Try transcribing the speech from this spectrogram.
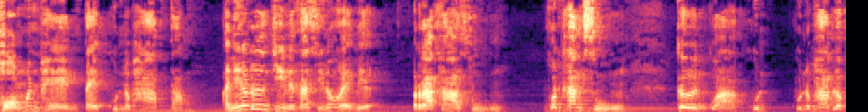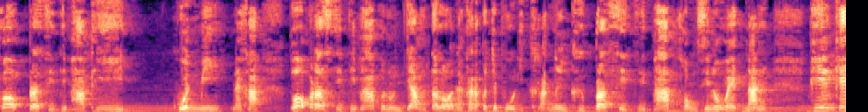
ของมันแพงแต่คุณภาพต่ำอันนี้เรื่องจริงนะคะซีโนแวคเนี่ยราคาสูงค่อนข้างสูง เกินกว่าคุณคุณภาพแล้วก็ประสิทธิภาพที่ควรมีนะคะ เพราะประสิทธิภาพขนุนย้ำตลอดนะคะแล้วก็จะพูดอีกครั้งหนึ่งคือประสิทธิภาพของซีโนแวคนั้น เพียงแค่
